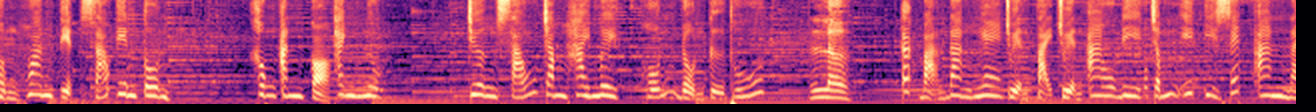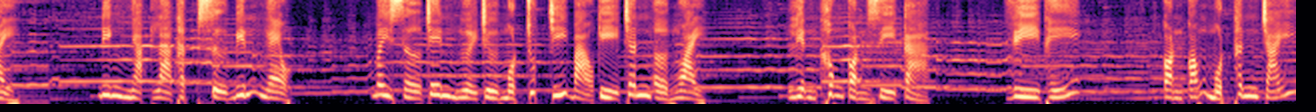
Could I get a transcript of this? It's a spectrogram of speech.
hồng hoang tiệt giáo tiên tôn. Không ăn cỏ thanh ngư. Chương 620 hốn độn cử thú. L. Các bạn đang nghe chuyện tại chuyện Audi.xyz an này. Đinh nhạc là thật sự biến nghèo. Bây giờ trên người trừ một chút trí bảo kỳ chân ở ngoài, liền không còn gì cả. Vì thế, Còn có một thân trái.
